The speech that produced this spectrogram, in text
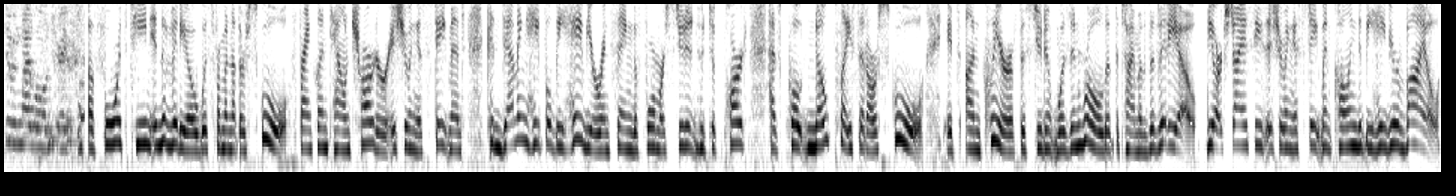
Doing my laundry. A fourth teen in the video was from another school, Franklin Towne Charter, issuing a statement condemning hateful behavior and saying the former student who took part has, quote, no place at our school. It's unclear if the student was enrolled at the time of the video. The Archdiocese issuing a statement calling the behavior vile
